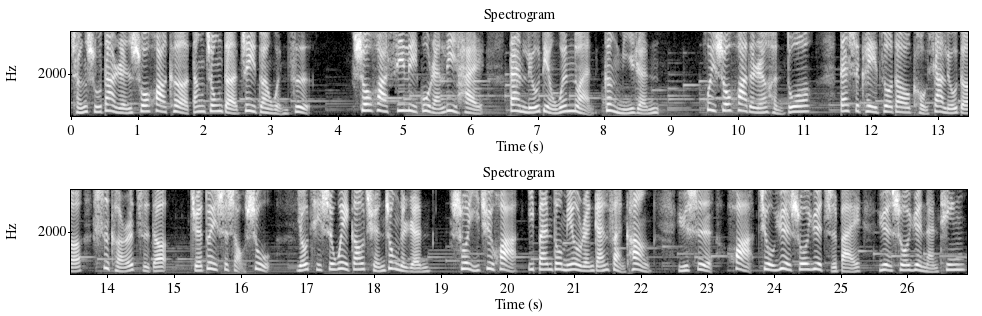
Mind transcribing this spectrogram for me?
成熟大人说话课当中的这一段文字：说话犀利固然厉害，但留点温暖更迷人。会说话的人很多，但是可以做到口下留德、适可而止的，绝对是少数。尤其是位高权重的人，说一句话，一般都没有人敢反抗，于是话就越说越直白，越说越难听。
